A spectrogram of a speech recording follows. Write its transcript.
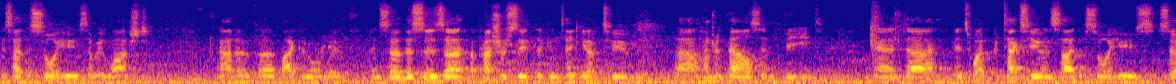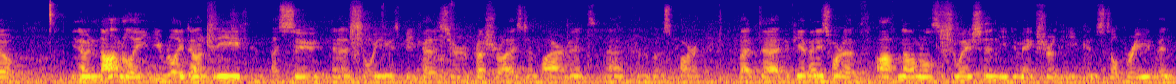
inside the Soyuz that we launched out of uh, Baikonur with. And so this is uh, a pressure suit that can take you up to uh, 100,000 feet. And uh, it's what protects you inside the Soyuz. So, you know, nominally, you really don't need a suit in a Soyuz because you're in a pressurized environment uh, for the most part. But uh, if you have any sort of off-nominal situation, you need to make sure that you can still breathe and,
